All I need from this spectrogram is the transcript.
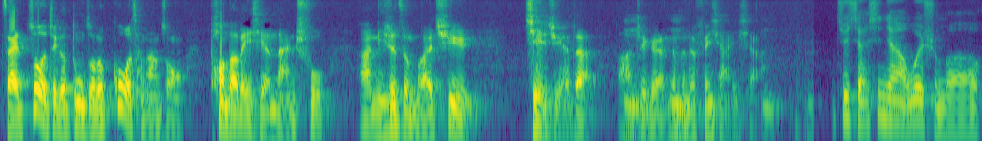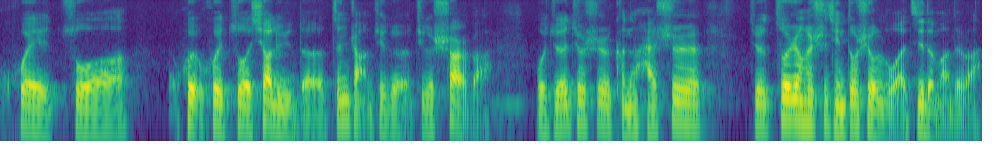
在做这个动作的过程当中碰到的一些难处啊，你是怎么去解决的啊？这个能不能分享一下？就想先讲讲为什么会做会会做效率的增长这个这个事儿吧。我觉得就是可能还是就是做任何事情都是有逻辑的嘛，对吧？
